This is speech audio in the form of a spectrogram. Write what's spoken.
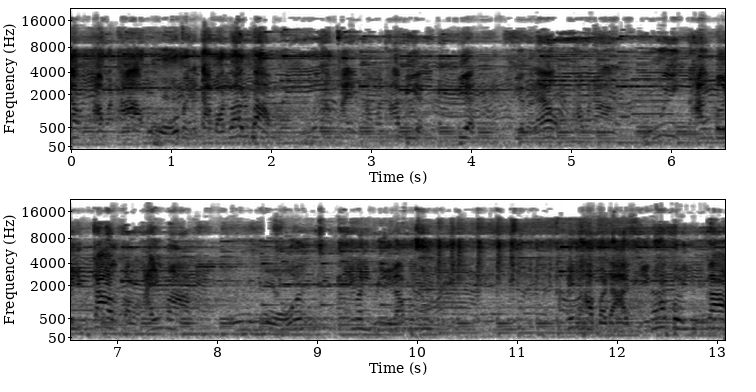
แล้วทางวันทาโอ้โหเหมือนจะบอลว่าหรือเปล่าคุณทำไงทางวันทาเบียดเบียดเบียดมาแล้วทางวันทาโอ้ยทางเบอร์ยี่สิบเก้าสไลด์มาโอ้โหนี่มันวีแล้วไม่ไม่ธรรมดาจริงนะเบอร์ยี่สิบเก้า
